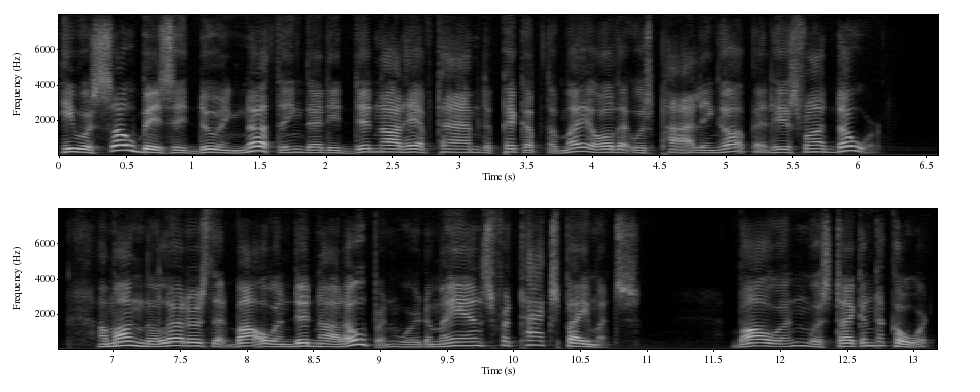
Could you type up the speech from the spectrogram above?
He was so busy doing nothing that he did not have time to pick up the mail that was piling up at his front door. Among the letters that Baldwin did not open were demands for tax payments. Baldwin was taken to court,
